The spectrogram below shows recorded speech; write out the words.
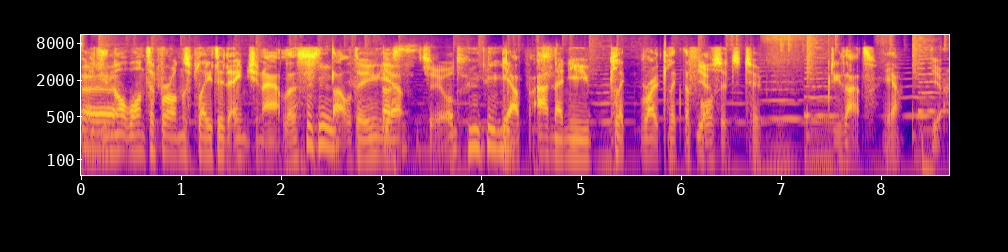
you do not want a bronze-plated ancient atlas. That'll do. yeah. That's the shield. Yep. And then you click right-click the Yeah. faucet to do that. Yeah. Yeah.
